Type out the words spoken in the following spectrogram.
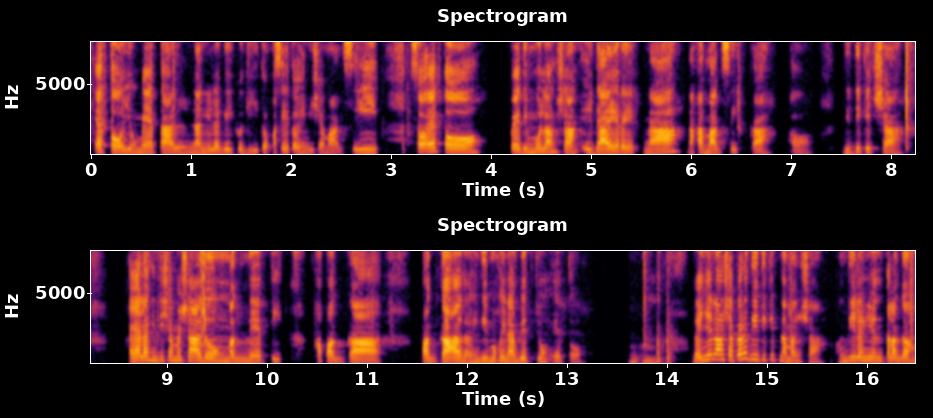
ito, yung metal na nilagay ko dito. Kasi ito, hindi siya mag-safe. So, ito, pwede mo lang siyang i-direct na naka-mag-safe ka. Oh, didikit siya. Kaya lang hindi siya masyadong magnetic kapag ka, pagka ano, hindi mo kinabit yung ito. Mm-mm. Ganyan lang siya, pero didikit naman siya. Hindi lang yun talagang,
